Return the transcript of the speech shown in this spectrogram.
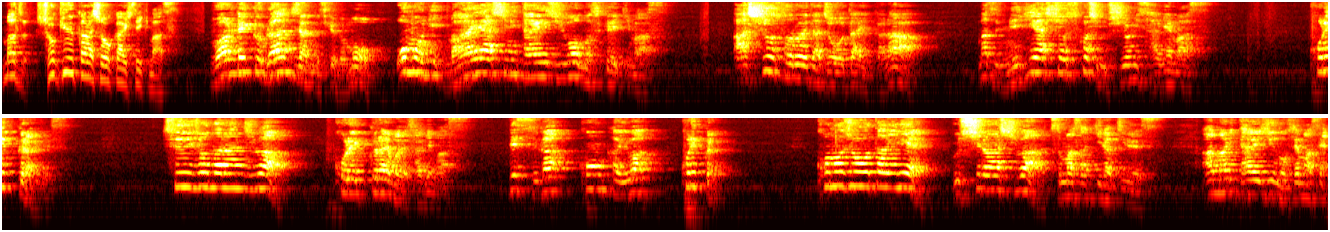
う。まず初級から紹介していきます。ワンレッグランジなんですけども、主に前足に体重を乗せていきます。足を揃えた状態から、まず右足を少し後ろに下げます。これくらいです。通常のランジはこれくらいまで下げます。ですが今回はこれくらい。この状態で後ろ足はつま先立ちです。あまり体重乗せません。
